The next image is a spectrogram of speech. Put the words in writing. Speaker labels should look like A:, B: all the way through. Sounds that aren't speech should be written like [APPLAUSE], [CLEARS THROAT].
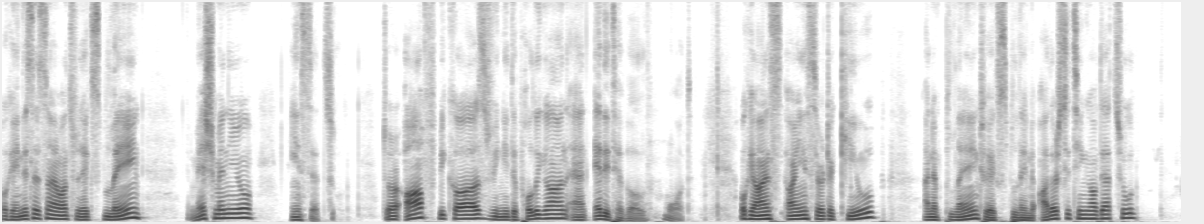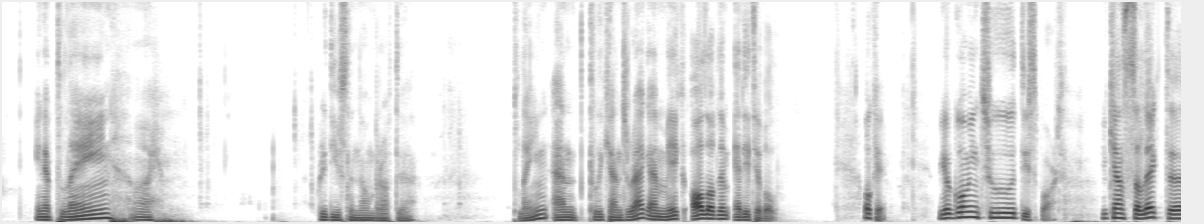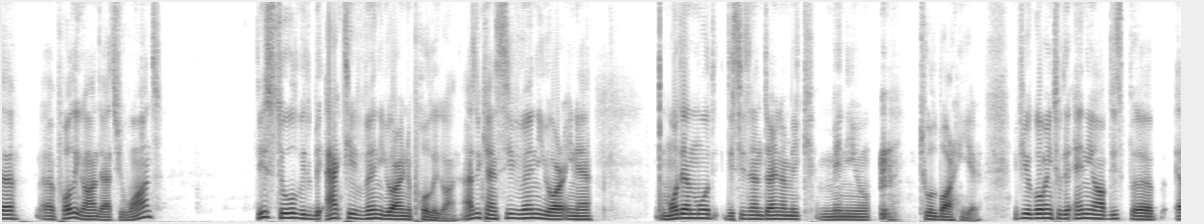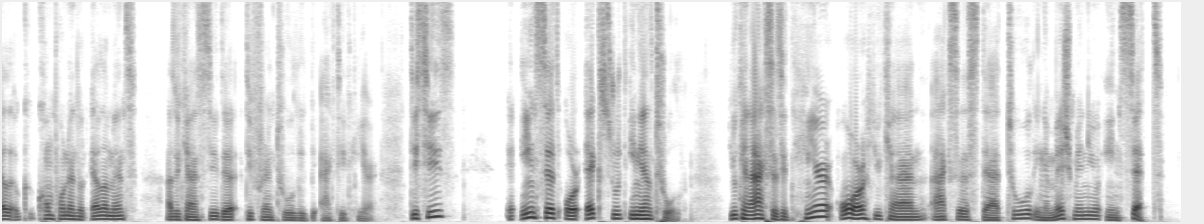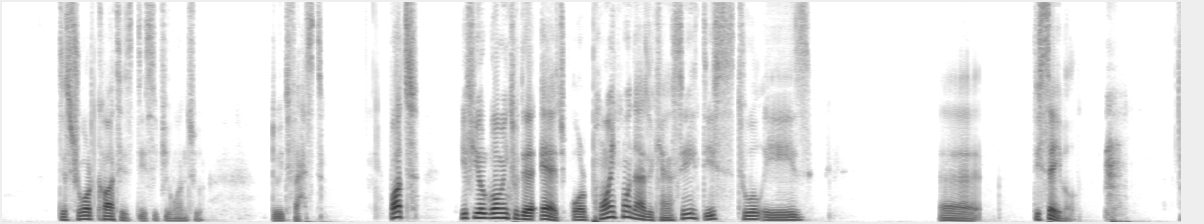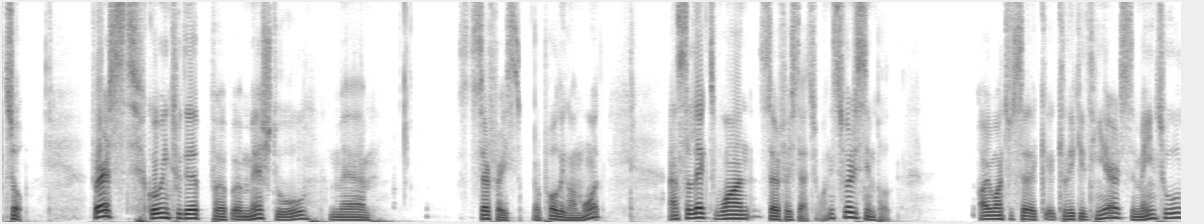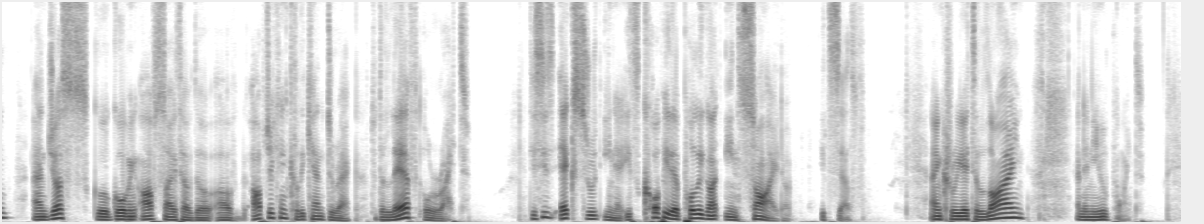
A: Okay, in this lesson, I want to explain mesh menu inset tool. They're off because we need a polygon and editable mode. Okay, I, I insert a cube and a plane to explain the other setting of that tool. In a plane, I reduce the number of the plane and click and drag and make all of them editable. Okay, we are going to this part. You can select the uh, polygon that you want. This tool will be active when you are in a polygon. As you can see, when you are in a model mode, this is a dynamic menu [CLEARS THROAT] toolbar here. If you're going to the any of these uh, component or elements, as you can see, the different tool will be active here. This is an inset or extrude inner tool. You can access it here or you can access that tool in a mesh menu inset. The shortcut is this if you want to do it fast. But if you're going to the edge or point mode, as you can see, this tool is uh, disabled. [CLEARS THROAT] so first going to the mesh tool, surface or polygon mode and select one surface that you want. It's very simple. I want to click it here. It's the main tool and just go going offside of the, of the object and click and drag to the left or right. This is extrude inner. It's copy the polygon inside of itself and create a line and a new point.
